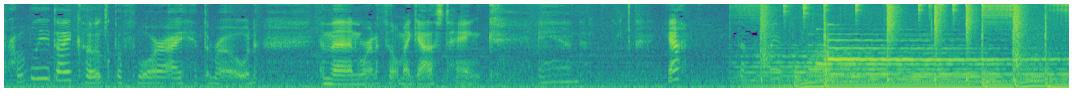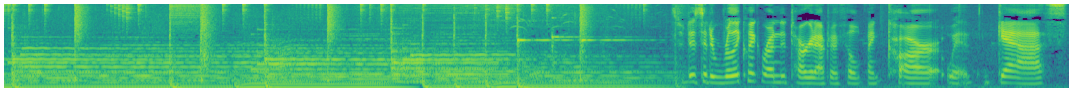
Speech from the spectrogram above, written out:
probably a Diet Coke before I hit the road. And then we're gonna fill my gas tank just did a really quick run to Target after I filled my car with gas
